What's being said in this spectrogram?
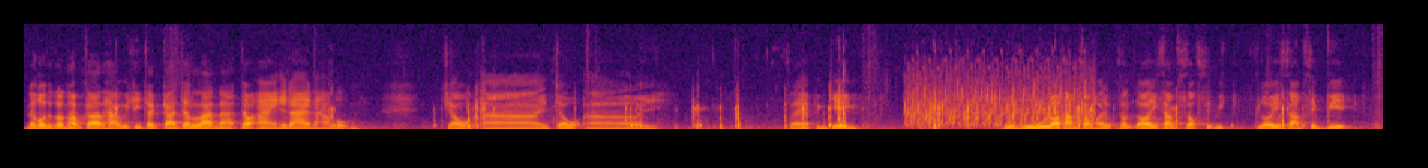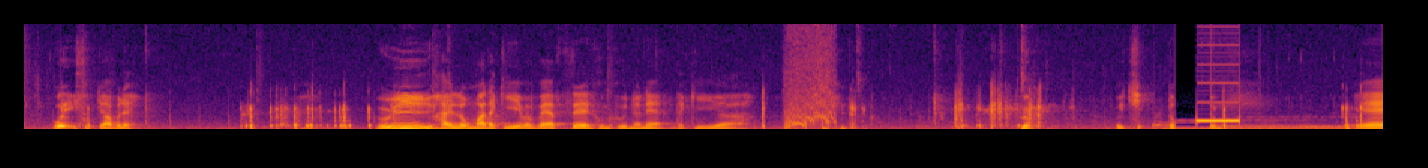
เดี๋ยวผมจะต้องทำการหาวิธีจัดการเจ้าลานนะเจ้าอายให้ได้นะครับผม เจ้าอาย เจ้าอายแสบเป็นเกง อ้โหรอสามสองรออีกสามสองสิบวิรออีกสามสิบวิอุ้ยสุดยอดไปเลยเฮ้ยใครลงมาตะกี้แบบแวบเซ่คุณๆนะเนี่ยตะกี้อะฮึบอุ้ยชิตุ๊บเย้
